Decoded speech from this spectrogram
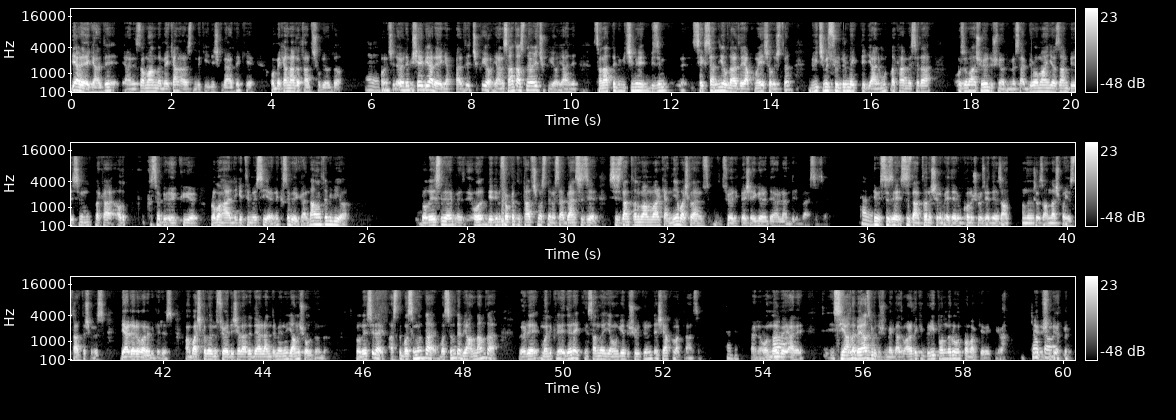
Bir araya geldi. Yani zamanla mekan arasındaki ilişkilerde ki o mekanlarda tartışılıyordu. Evet. Onun için öyle bir şey bir araya geldi, çıkıyor. Yani sanat aslında öyle çıkıyor. Yani sanatta bir biçimi bizim 80'li yıllarda yapmaya çalıştığım bir biçimi sürdürmek değil. Yani mutlaka mesela o zaman şöyle düşünüyordum. Mesela bir roman yazan birisini mutlaka alıp kısa bir öyküyü roman haline getirmesi yerine kısa bir öykü halinde anlatabiliyor. Dolayısıyla o dediğim Sokrat'ın tartışmasında mesela ben sizi sizden tanımam varken niye başkalarının söyledikleri şeye göre değerlendireyim ben sizi? Tabii. Değil mi? Size, sizden tanışırım, ederim, konuşuruz, ederiz, anlaşırız, anlaşmayız, tartışırız, yerlere varabiliriz. Ama başkalarının söylediği şeylerde değerlendirmenin yanlış olduğunu. Dolayısıyla aslında basının da, basını da bir anlamda böyle manipüle ederek insanları yanılgıya düşürdüğünü de şey yapmamak lazım. Tabii. Yani onları Aa. da yani siyahla beyaz gibi düşünmek lazım. Aradaki gri tonları unutmamak gerekiyor. Çok doğru.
